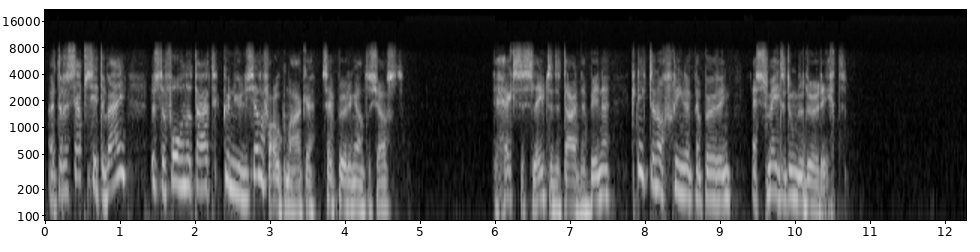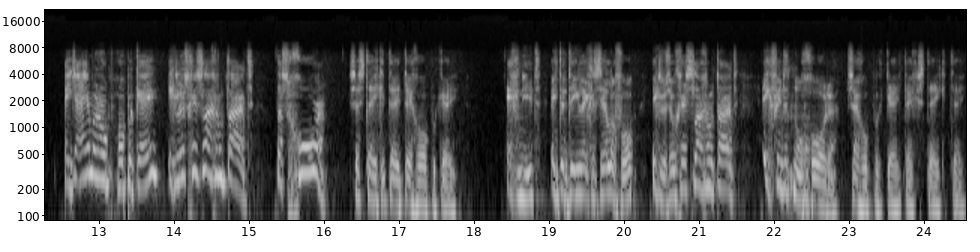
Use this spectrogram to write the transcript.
Het recept zit erbij, dus de volgende taart kunnen jullie zelf ook maken, zei Pudding enthousiast. De heksen sleepten de taart naar binnen, knikten nog vriendelijk naar Pudding en smeten toen de deur dicht. Eet jij maar op, Hoppakee. Ik lust geen slagroomtaart. Dat is goor, zei Stekentee tegen Hoppakee. Echt niet. Eet het ding lekker zelf op. Ik lust ook geen slagroomtaart. Ik vind het nog goorder, zei Hoppakee tegen Stekentee.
